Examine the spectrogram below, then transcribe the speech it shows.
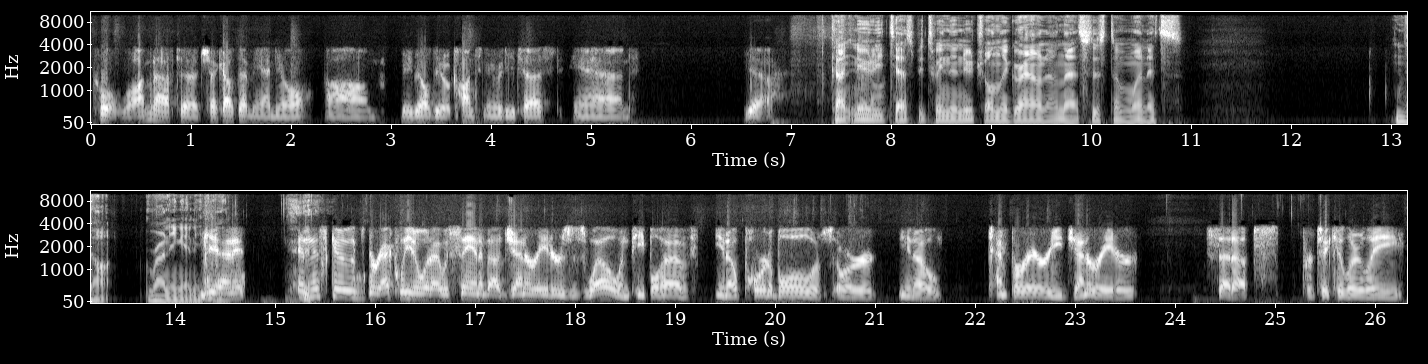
Cool. Well, I'm gonna have to check out that manual. Um, maybe I'll do a continuity test, and yeah, Continuity test between the neutral and the ground on that system when it's not running anything. Yeah, and it, and this goes directly to what I was saying about generators as well. When people have you know portable or, or you know temporary generator setups, particularly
